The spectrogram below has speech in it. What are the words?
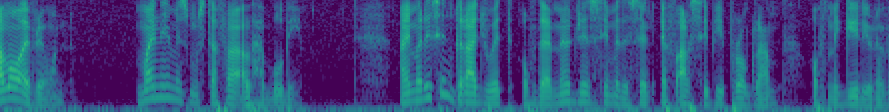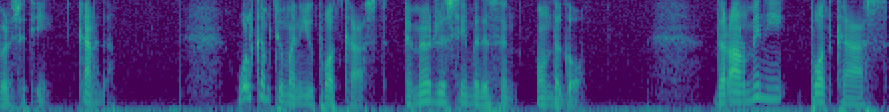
Hello everyone. My name is Mostafa Alhabboubi. I'm a recent graduate of the Emergency Medicine FRCP program of McGill University, Canada. Welcome to my new podcast, Emergency Medicine on the Go. There are many podcasts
